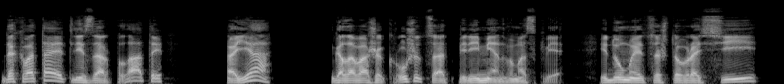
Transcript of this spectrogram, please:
да хватает ли зарплаты, а я, голова же кружится от перемен в Москве, и думается, что в России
